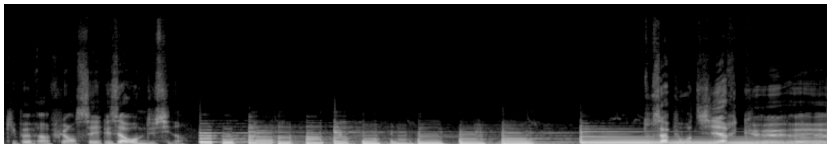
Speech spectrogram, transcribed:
qui peuvent influencer les arômes du cidre. Tout ça pour dire que euh,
